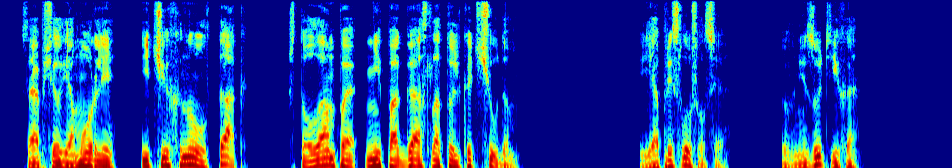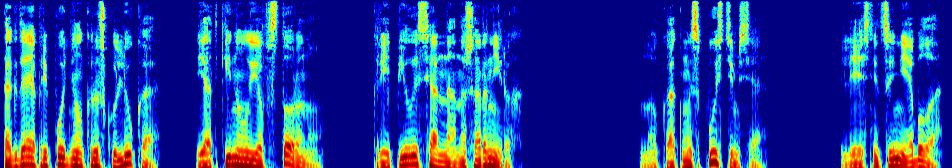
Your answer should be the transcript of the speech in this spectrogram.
— сообщил я Морли и чихнул так, что лампа не погасла только чудом. Я прислушался. Внизу тихо. Тогда я приподнял крышку люка и откинул ее в сторону. Крепилась она на шарнирах. Но как мы спустимся? Лестницы не было.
